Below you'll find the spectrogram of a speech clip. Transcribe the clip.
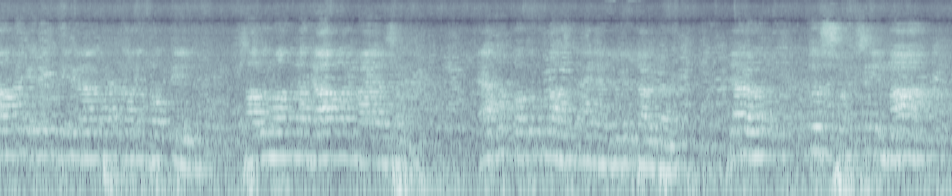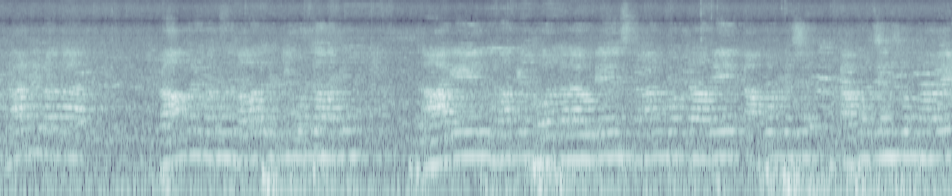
আমরা গেলে দিকে রাখা থাকতে অনেক ভক্তি। সাধু যা আমার মায়ের সঙ্গে। এত কতগুলো আছে তাই না, যুগের দরকার যাই হোক, তো সেই মা, রানী মাতা, ব্রাহ্মণের কথা বাবা কি করতে আমাকে? আগে তোমাকে ভোরবেলা উঠে স্নান করতে হবে, কাপড় কাপড় চেঞ্জ করতে হবে।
